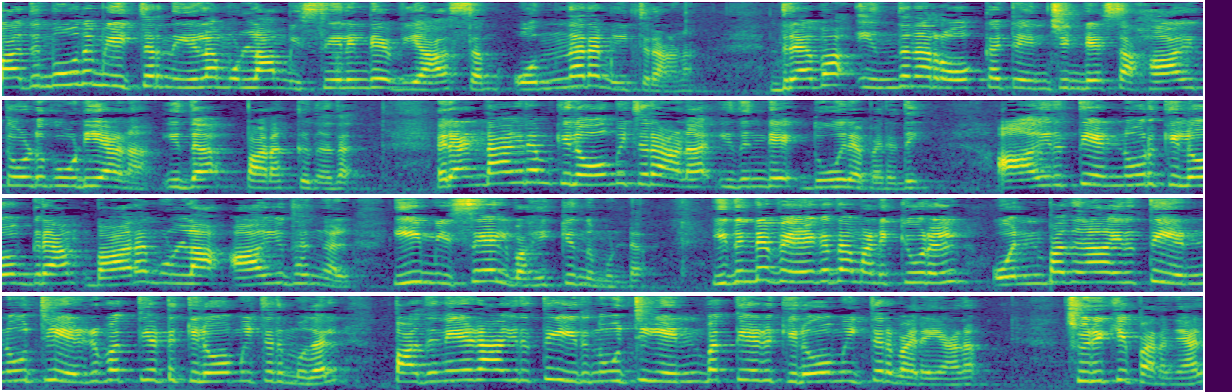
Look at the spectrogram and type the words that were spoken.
പതിമൂന്ന് മീറ്റർ നീളമുള്ള മിസൈലിന്റെ വ്യാസം ഒന്നര മീറ്ററാണ്. ദ്രവ ഇന്ധന റോക്കറ്റ് എഞ്ചിന്റെ സഹായത്തോടു കൂടിയാണ് ഇത് പറക്കുന്നത്. രണ്ടായിരം കിലോമീറ്റർ ആണ് ഇതിന്റെ ദൂരപരിധി. ആയിരത്തി എണ്ണൂറ് കിലോഗ്രാം ഭാരമുള്ള ആയുധങ്ങൾ ഈ മിസൈൽ വഹിക്കുന്നുമുണ്ട്. ഇതിന്റെ വേഗത മണിക്കൂറിൽ ഒൻപതിനായിരത്തി എണ്ണൂറ്റി എഴുപത്തിയെട്ട് കിലോമീറ്റർ മുതൽ പതിനേഴായിരത്തി ഇരുന്നൂറ്റി എൺപത്തിയേഴ് കിലോമീറ്റർ വരെയാണ്. ചുരുക്കി പറഞ്ഞാൽ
